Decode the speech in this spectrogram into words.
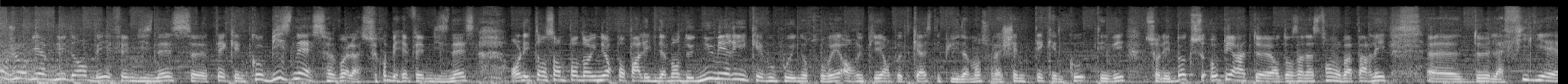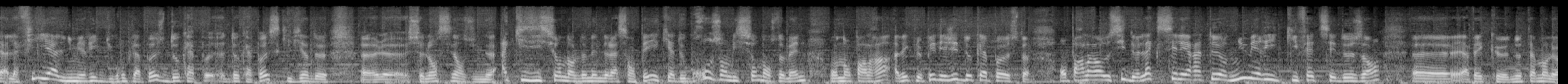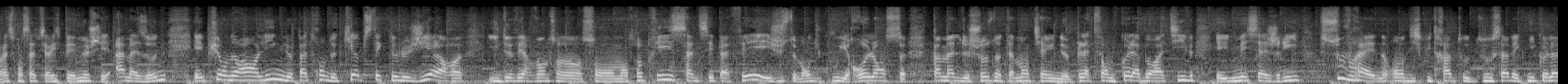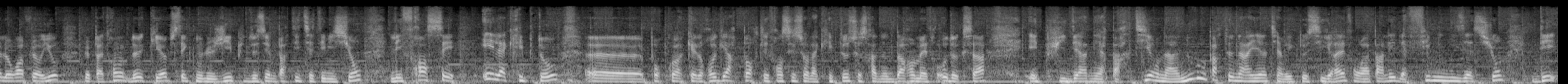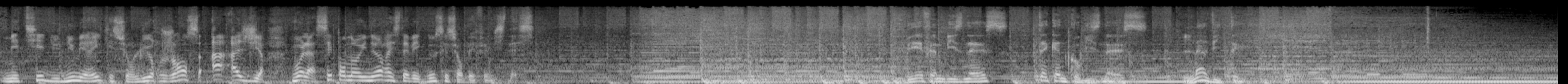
Bonjour, bienvenue dans BFM Business euh, Tech Co Business. Voilà, sur BFM Business. On est ensemble pendant une heure pour parler évidemment de numérique et vous pouvez nous retrouver en replay, en podcast et puis évidemment sur la chaîne Tech Co TV sur les box opérateurs. Dans un instant, on va parler euh, de la filière, la filiale numérique du groupe La Poste, Docapos, qui vient de euh, se lancer dans une acquisition dans le domaine de la santé et qui a de grosses ambitions dans ce domaine. On en parlera avec le PDG de Docapost. On parlera aussi de l'accélérateur numérique qui fête ses deux ans. Avec euh, notamment le responsable service PME chez Amazon. Et puis on aura en ligne le patron de Kiops Technologies. Alors euh, il devait revendre son, entreprise, ça ne s'est pas fait. Et justement, du coup, il relance pas mal de choses, notamment tiens une plateforme collaborative et une messagerie souveraine. On discutera tout, tout ça avec Nicolas Leroy-Fleuriot, le patron de Keops Technologies. Et puis deuxième partie de cette émission, les Français et la crypto. pourquoi Quel regard portent les Français sur la crypto? Ce sera notre baromètre Odoxa. Et puis dernière partie, on a un nouveau partenariat tiens, avec le CIGREF. On va parler de la féminisation des métiers du numérique et sur l'urgence à agir. Voilà, c'est pendant une heure. Restez avec nous, c'est sur BFM Business. BFM Business, Tech Co Business, l'invité.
